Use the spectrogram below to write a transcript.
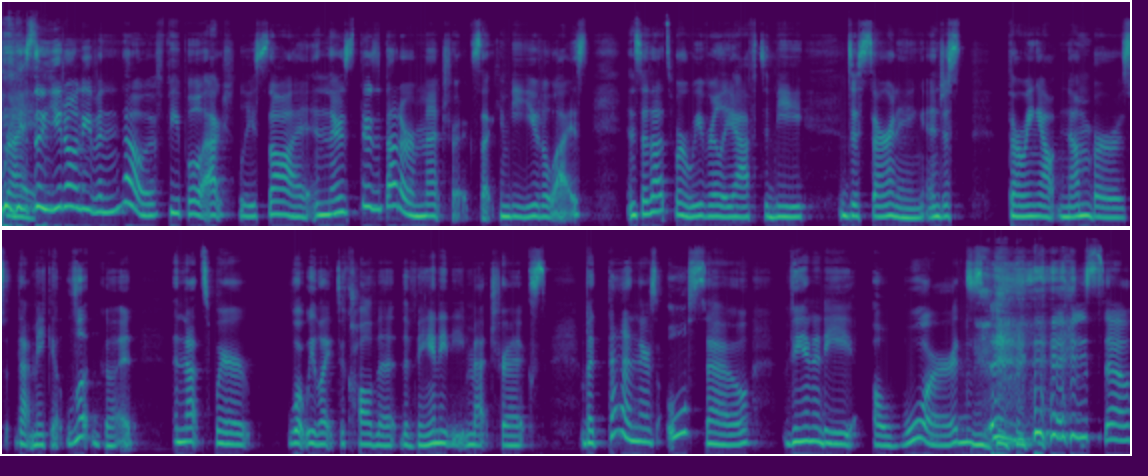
Right. so you don't even know if people actually saw it. And there's there's better metrics that can be utilized. And so that's where we really have to be discerning and just throwing out numbers that make it look good. And that's where what we like to call the the vanity metrics. But then there's also vanity awards. and so,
